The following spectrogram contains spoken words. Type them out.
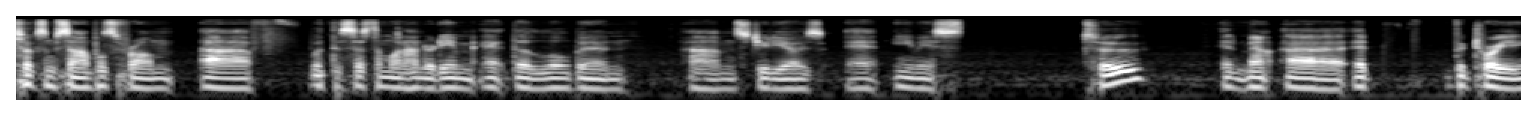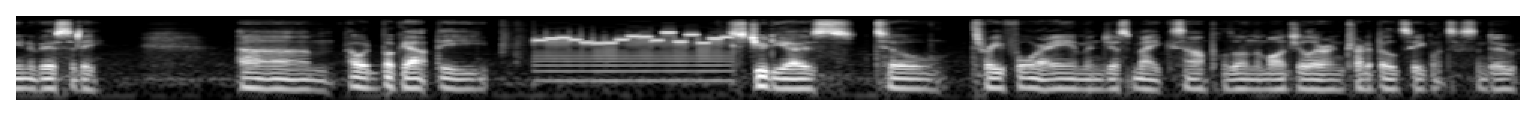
took some samples from uh, with the System 100M at the Lilburn um, studios at EMS2 at, Mount, uh, at Victoria University. Um, I would book out the studios till 3, 4 a.m. and just make samples on the modular and try to build sequences and do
